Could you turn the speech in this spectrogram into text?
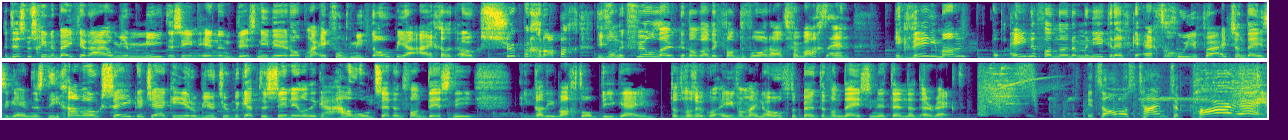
Het is misschien een beetje raar om je Mii te zien in een Disney-wereld, maar ik vond Miitopia eigenlijk ook super grappig. Die vond ik veel leuker dan dat ik van tevoren had verwacht. En ik weet niet man, op een of andere manier kreeg ik echt goede vibes aan deze game. Dus die gaan we ook zeker checken hier op YouTube. Ik heb er zin in, want ik hou ontzettend van Disney. Ik kan niet wachten op die game. Dat was ook wel een van mijn hoogtepunten van deze Nintendo Direct. It's almost time to party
